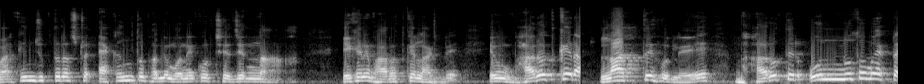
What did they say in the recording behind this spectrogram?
মার্কিন যুক্তরাষ্ট্র একান্তভাবে মনে করছে যে না, এখানে ভারতকে লাগবে এবং ভারতকে লাগতে হলে ভারতের অন্যতম একটা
